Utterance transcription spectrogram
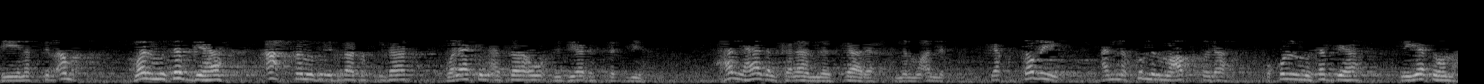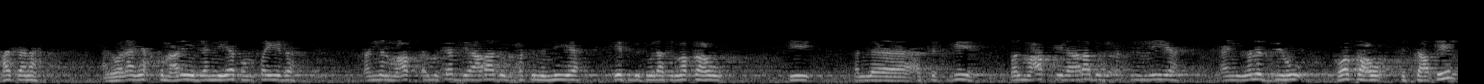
في نفس الأمر. والمشبهة أحسن في إثبات الصفات ولكن أساءوا بزيادة التشبيه. هل هذا الكلام من الشارع من المؤلف يقتضي أن كل المعطلة وكل المشبهة نيتهم حسنة. يعني هو الآن يحكم عليه بأن نيتهم طيبة؟ أن المشبهة أرادوا بحسن النية يثبتوا لكن وقعوا في التشبيه. والمعطلة أرادوا بحسن النية أن ينزهوا وقعوا في التعطيل؟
